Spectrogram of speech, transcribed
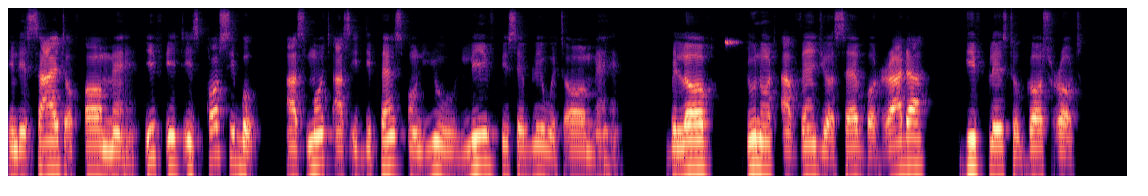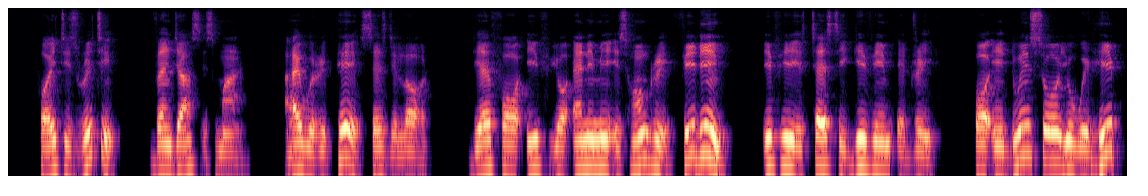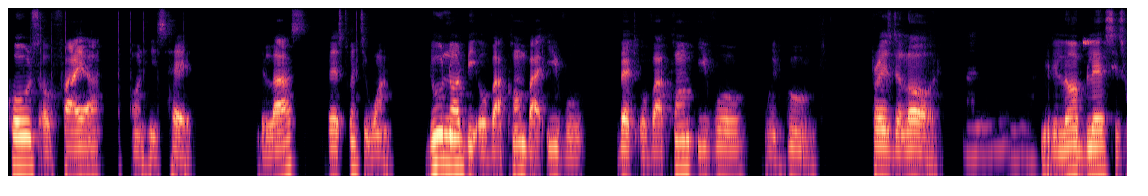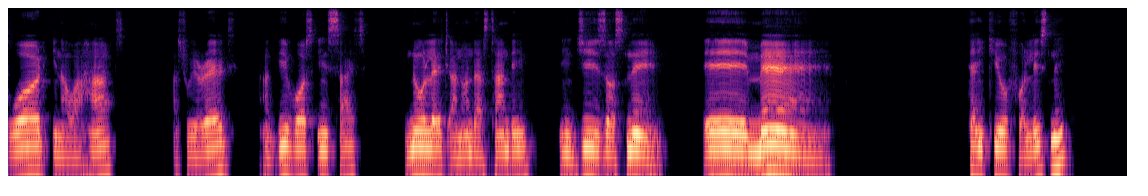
in the sight of all men. If it is possible, as much as it depends on you, live peaceably with all men. Beloved, do not avenge yourself, but rather give place to God's wrath. For it is written, Vengeance is mine. I will repay, says the Lord. Therefore, if your enemy is hungry, feed him. If he is thirsty, give him a drink. For in doing so, you will heap coals of fire on his head. The last, verse 21. Do not be overcome by evil, but overcome evil with good. Praise the Lord. Hallelujah. May the Lord bless his word in our hearts as we read and give us insight, knowledge, and understanding in Jesus' name. Amen. Thank you for listening.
